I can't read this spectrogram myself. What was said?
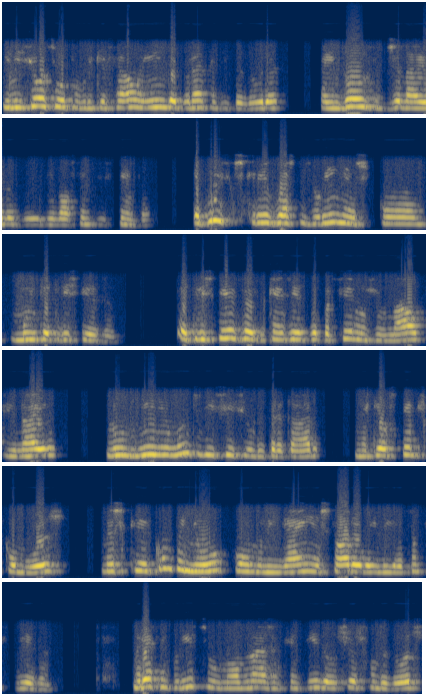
iniciou a sua publicação ainda durante a ditadura, em 12 de janeiro de 1970. É por isso que escrevo estas linhas com muita tristeza. A tristeza de quem vê desaparecer um jornal pioneiro num domínio muito difícil de tratar, naqueles tempos como hoje, mas que acompanhou como ninguém a história da imigração portuguesa. Merecem, por isso, uma homenagem sentida aos seus fundadores,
